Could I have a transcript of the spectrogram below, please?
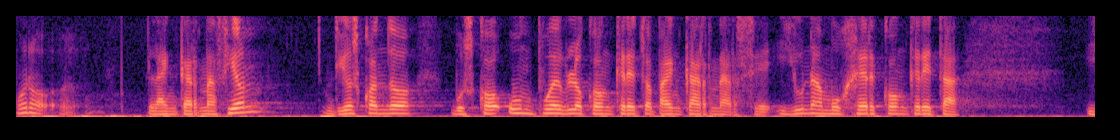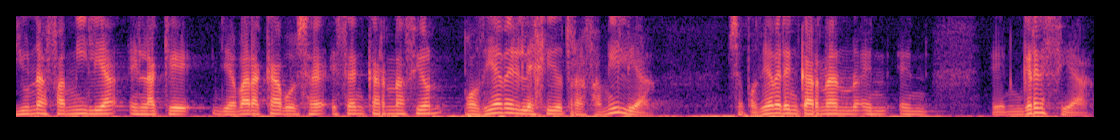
Bueno, la encarnación, Dios cuando buscó un pueblo concreto para encarnarse y una mujer concreta y una familia en la que llevar a cabo esa encarnación, podía haber elegido otra familia se podía haber encarnado en, Grecia.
